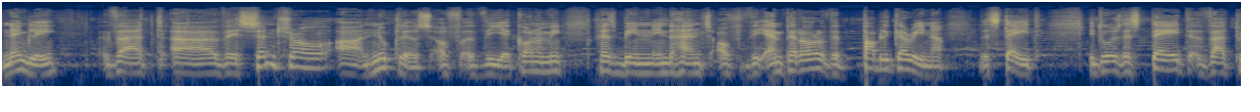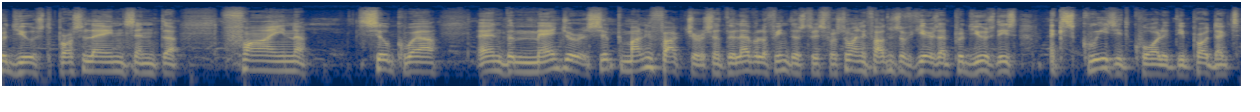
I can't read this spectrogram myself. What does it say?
namely that uh, the central uh, nucleus of the economy has been in the hands of the emperor, the public arena, the state. It was the state that produced porcelains and uh, fine silkware and the major silk manufacturers at the level of industries for so many thousands of years that produced these exquisite quality products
